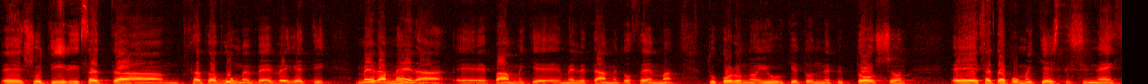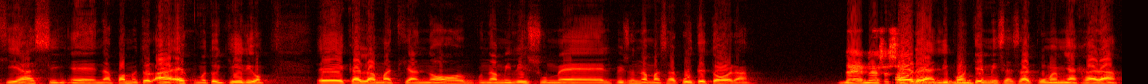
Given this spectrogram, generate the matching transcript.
ε, Σωτήρη, θα τα, θα τα δούμε βέβαια γιατί μέρα-μέρα ε, πάμε και μελετάμε το θέμα του κορονοϊού και των επιπτώσεων. Ε, θα τα πούμε και στη συνέχεια. να πάμε τώρα... Α, έχουμε τον κύριο ε, Καλαματιανό να μιλήσουμε. Ελπίζω να μας ακούτε τώρα. Ναι, ναι, σας ακούω. Ωραία, λοιπόν και εμείς σας ακούμε μια χαρά.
